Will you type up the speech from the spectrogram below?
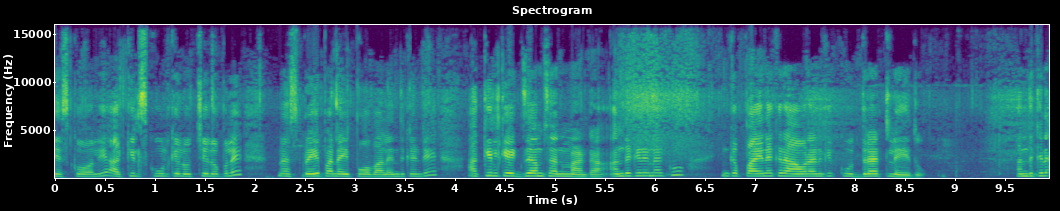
చేసుకోవాలి. అఖిల్ స్కూల్కి వెళ్ళి వచ్చే లోపలే నా స్ప్రే పని అయిపోవాలి. ఎందుకంటే అఖిల్కి ఎగ్జామ్స్ అనమాట అందుకని నాకు ఇంకా పైనకి రావడానికి కుదరట్లేదు. అందుకని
